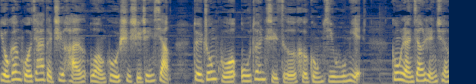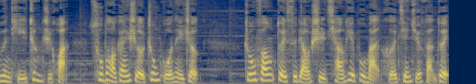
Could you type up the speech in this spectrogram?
有关国家的致函罔顾事实真相，对中国无端指责和攻击污蔑，公然将人权问题政治化，粗暴干涉中国内政，中方对此表示强烈不满和坚决反对，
